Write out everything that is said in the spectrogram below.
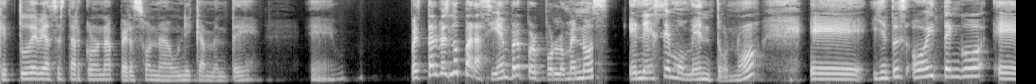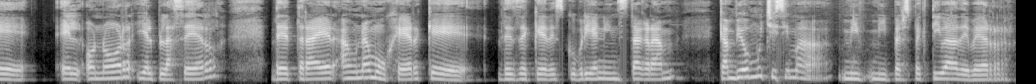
que tú debías estar con una persona únicamente, eh, pues tal vez no para siempre, pero por lo menos en ese momento, ¿no? Eh, y entonces hoy tengo eh, el honor y el placer de traer a una mujer que desde que descubrí en Instagram cambió muchísima mi, perspectiva de ver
